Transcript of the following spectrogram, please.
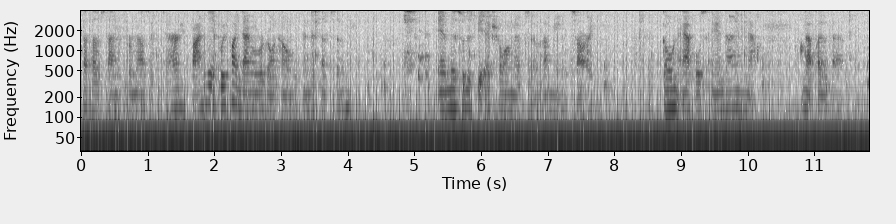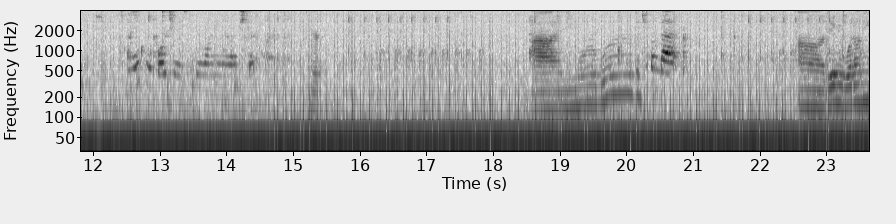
Thought that was diamond for me. I was like, did I already find it? If we find diamond, we're going home in this episode. And this will just be extra long episode. I mean, sorry. Golden apples and diamond? No. Not playing with that. I need some torches if you want to like start fire. Any more wood. Would you come back? Uh, do you need wood on you?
